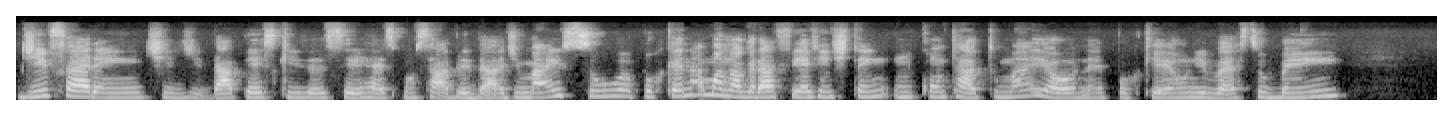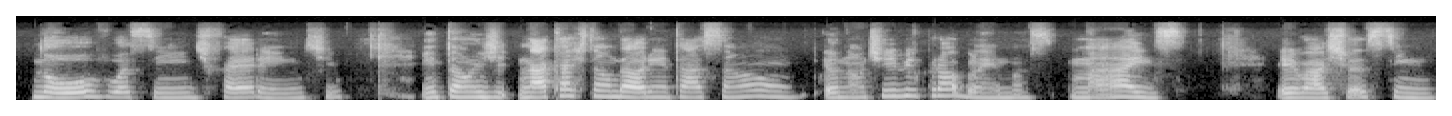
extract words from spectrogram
diferente de, da pesquisa ser responsabilidade mais sua, porque na monografia a gente tem um contato maior, né? Porque é um universo bem novo, assim, diferente. Então, na questão da orientação, eu não tive problemas, mas eu acho assim,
